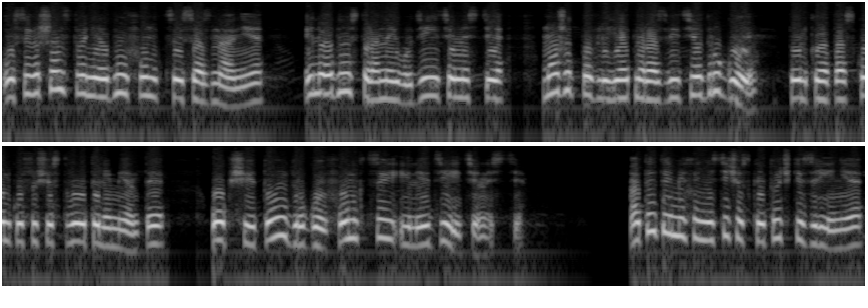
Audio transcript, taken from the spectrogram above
Усовершенствование одной функции сознания или одной стороны его деятельности может повлиять на развитие другой, только поскольку существуют элементы, общие той и другой функции или деятельности. От этой механистической точки зрения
